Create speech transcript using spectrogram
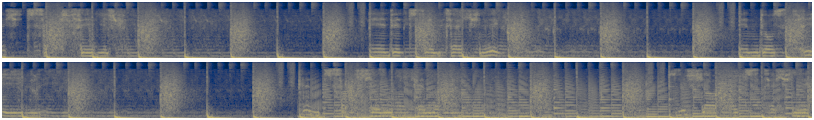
Echtzeitfähig Medizintechnik. Industrie. Kennzeichenerkennung Schönheitstechnik.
